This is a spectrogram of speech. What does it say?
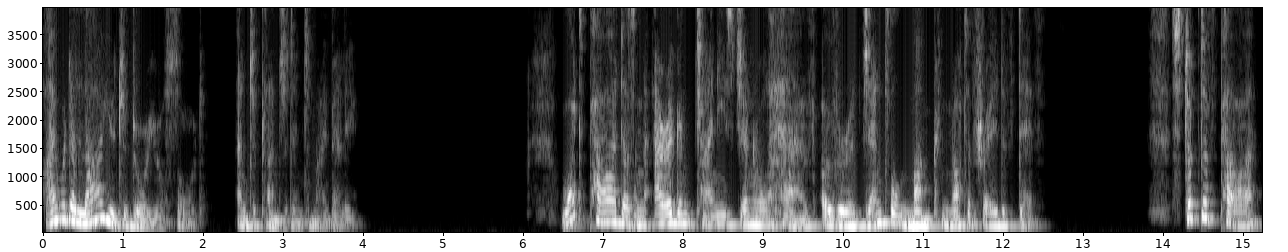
I would allow you to draw your sword and to plunge it into my belly. What power does an arrogant Chinese general have over a gentle monk not afraid of death? Stripped of power,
